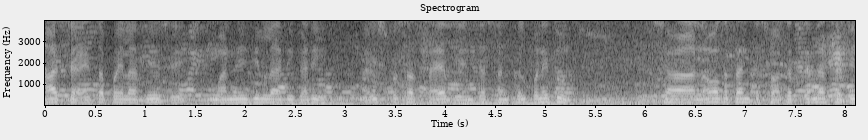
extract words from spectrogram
आज शाळेचा पहिला दिवस आहे. माननीय जिल्हाधिकारी आयुष प्रसाद साहेब यांच्या संकल्पनेतून शा नवागतांचे स्वागत करण्यासाठी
